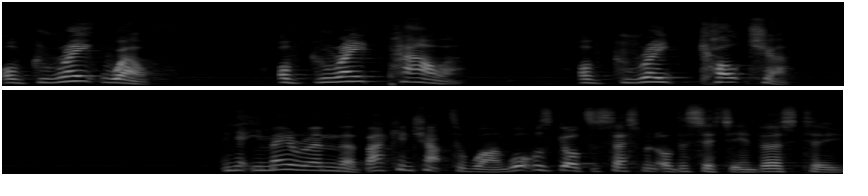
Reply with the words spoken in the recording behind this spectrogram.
of great wealth, of great power, of great culture. And yet, you may remember back in chapter 1, what was God's assessment of the city in verse 2?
